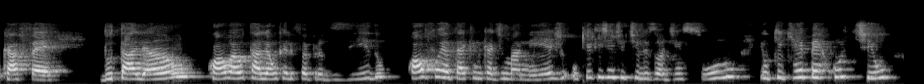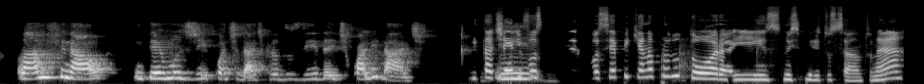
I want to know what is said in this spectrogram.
café do talhão, qual é o talhão que ele foi produzido, qual foi a técnica de manejo, o que, que a gente utilizou de insumo e o que, que repercutiu lá no final em termos de quantidade produzida e de qualidade. E Tatiane, e... Você, você é pequena produtora aí no Espírito Santo, né?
